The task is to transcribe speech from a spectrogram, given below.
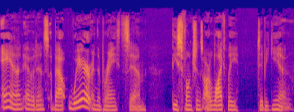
and evidence about where in the brainstem these functions are likely to begin.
